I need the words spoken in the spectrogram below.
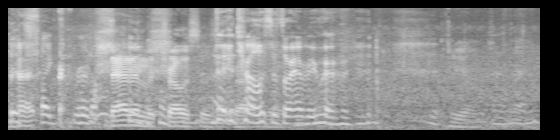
that, like brutal. that and the trellises. the trellises are everywhere. Yeah. and then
